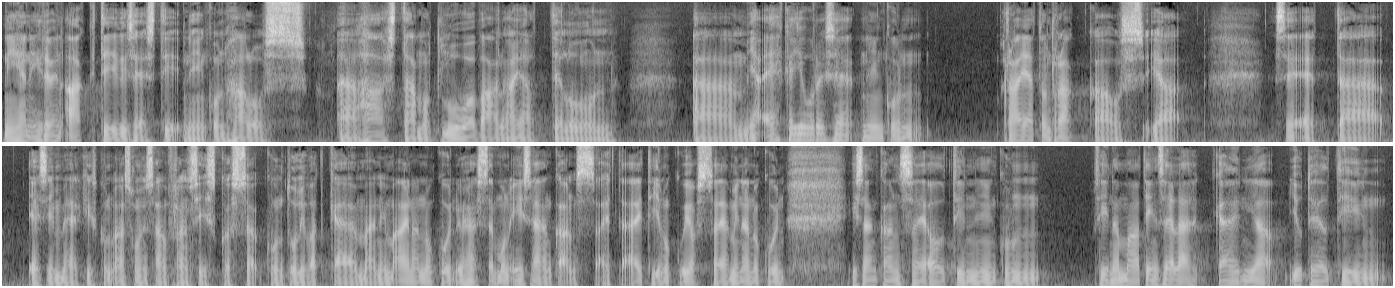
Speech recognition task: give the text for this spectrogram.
Niin hän hirveän aktiivisesti niin kun halusi ää, haastaa mut luovaan ajatteluun. Ää, ja ehkä juuri se niin kun, rajaton rakkaus ja se, että esimerkiksi kun asuin San Franciscossa, kun tulivat käymään, niin mä aina nukuin yhdessä mun isän kanssa. Että äiti nukui jossain ja minä nukuin isän kanssa ja oltiin niin kuin, siinä maatin seläkkäin ja juteltiin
